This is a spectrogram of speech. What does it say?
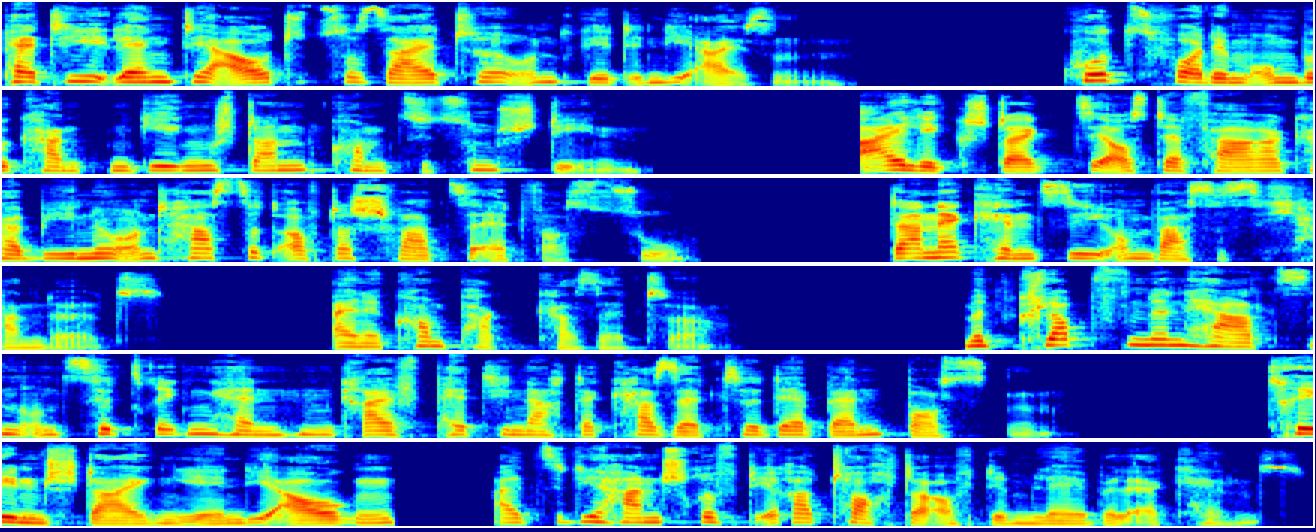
Patty lenkt ihr Auto zur Seite und geht in die Eisen. Kurz vor dem unbekannten Gegenstand kommt sie zum Stehen. Eilig steigt sie aus der Fahrerkabine und hastet auf das schwarze Etwas zu. Dann erkennt sie, um was es sich handelt. Eine Kompaktkassette. Mit klopfenden Herzen und zittrigen Händen greift Patty nach der Kassette der Band Boston. Tränen steigen ihr in die Augen, als sie die Handschrift ihrer Tochter auf dem Label erkennt.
